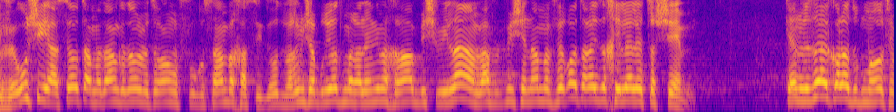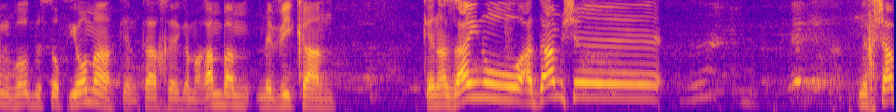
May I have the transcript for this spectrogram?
והוא שיעשה אותם אדם גדול בתורה ומפורסם בחסידות, דברים שהבריות מרננים אחריו בשבילם, ואף על פי שאינם עבירות, הרי זה חילל את השם. כן, וזה כל הדוגמאות שמובאות בסוף יומא, כן, כך אה, גם הרמב"ם מביא כאן. כן, אז היינו אדם ש... נחשב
